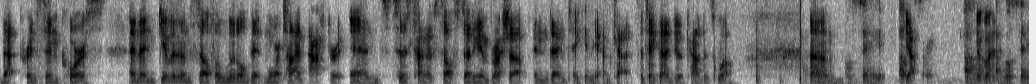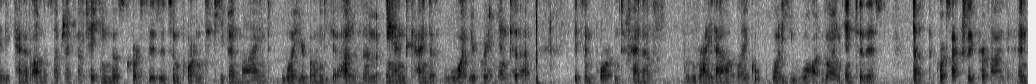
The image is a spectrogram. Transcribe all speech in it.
that Princeton course and then given themselves a little bit more time after it ends to kind of self study and brush up and then taking the MCAT. So take that into account as well. Um, I'll say, oh, yeah. sorry. Um, no, go ahead. I will say, kind of on the subject of taking those courses, it's important to keep in mind what you're going to get out of them and kind of what you're putting into them. It's important to kind of write out, like, what do you want going into this? Does the course actually provide it? And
